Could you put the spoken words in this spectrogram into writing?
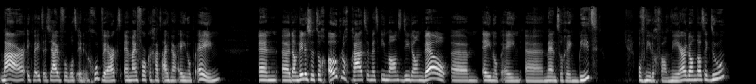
Maar ik weet dat jij bijvoorbeeld in een groep werkt en mijn voorkeur gaat uit naar één op één. En uh, dan willen ze toch ook nog praten met iemand die dan wel um, één op één uh, mentoring biedt. Of in ieder geval meer dan dat ik doe.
